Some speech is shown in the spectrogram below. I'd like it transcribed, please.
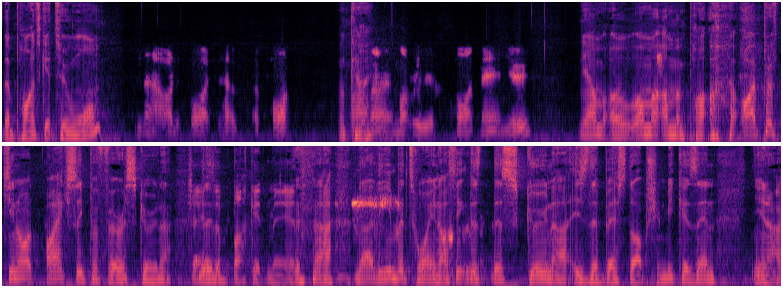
the pints get too warm? No, I just like to have a pot. I Okay. don't know. I'm not really a pint man. You? Yeah, I'm, oh, I'm, a, I'm a pint. I pref- do you know what? I actually prefer a schooner. Jay's The- a bucket man. no, no, the in between. I think the, the schooner is the best option because then, you know,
